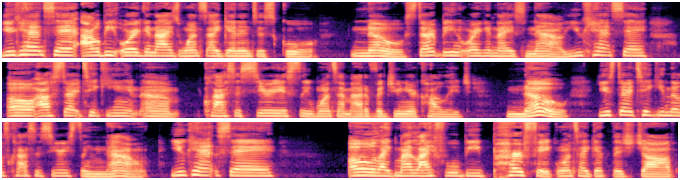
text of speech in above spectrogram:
you can't say I'll be organized once I get into school. No, start being organized now. You can't say, "Oh, I'll start taking um classes seriously once I'm out of a junior college. No, you start taking those classes seriously now. You can't say, oh, like my life will be perfect once I get this job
